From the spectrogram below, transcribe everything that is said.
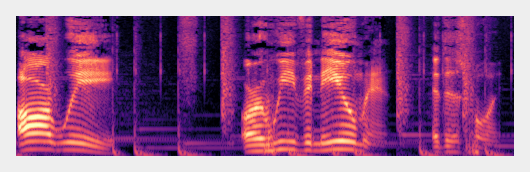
are we? Or are we even human at this point?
